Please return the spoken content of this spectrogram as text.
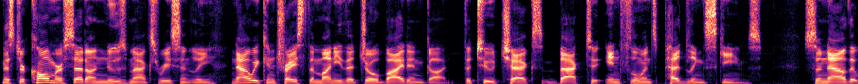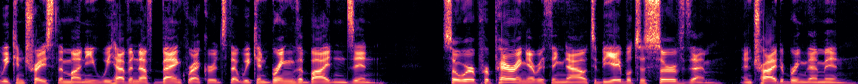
Mr. Comer said on Newsmax recently, now we can trace the money that Joe Biden got, the two checks, back to influence peddling schemes. So now that we can trace the money, we have enough bank records that we can bring the Bidens in. So we're preparing everything now to be able to serve them and try to bring them in.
